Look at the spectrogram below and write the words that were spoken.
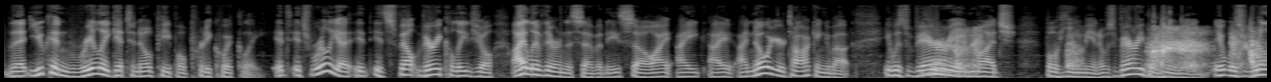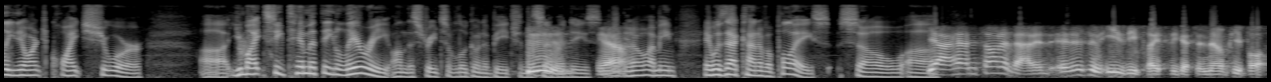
that you can really get to know people pretty quickly. It, it's really a, it, it's felt very collegial. I lived there in the '70s, so I, I, I, I know what you're talking about. It was very much bohemian. It was very bohemian. It was really you weren't quite sure. Uh, you might see Timothy Leary on the streets of Laguna Beach in the '70s. yeah. You know, I mean, it was that kind of a place. So uh, Yeah, I hadn't thought of that. It, it is an easy place to get to know people.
